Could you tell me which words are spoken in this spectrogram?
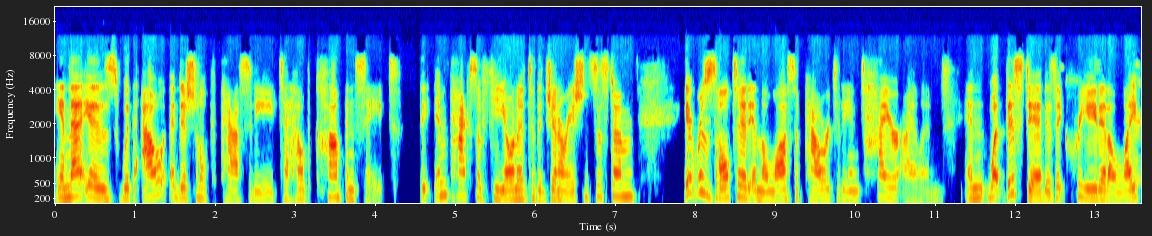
And that is without additional capacity to help compensate the impacts of Fiona to the generation system, it resulted in the loss of power to the entire island. And what this did is it created a life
